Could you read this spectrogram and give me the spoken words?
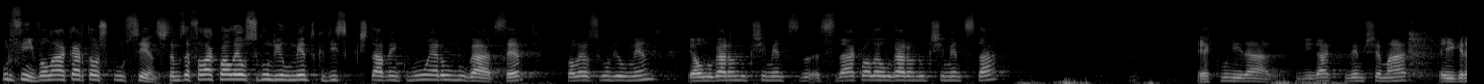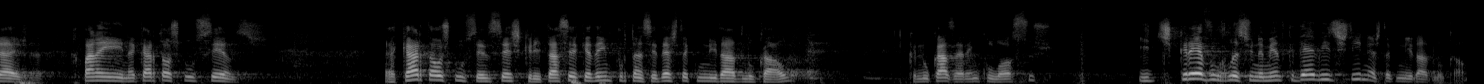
Por fim, vão lá a carta aos Colossenses. Estamos a falar qual é o segundo elemento que disse que estava em comum, era o lugar, certo? Qual é o segundo elemento? É o lugar onde o crescimento se dá. Qual é o lugar onde o crescimento se dá? É a comunidade. A comunidade que podemos chamar a igreja. Reparem aí, na carta aos Colossenses. A carta aos Colossenses é escrita acerca da importância desta comunidade local, que no caso era em Colossos, e descreve o relacionamento que deve existir nesta comunidade local.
